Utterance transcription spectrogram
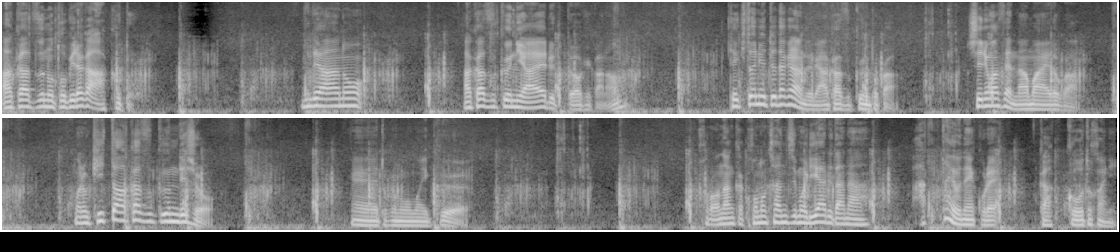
開かずの扉が開くと。であの赤ずくんに会えるってわけかな？適当に言ってるだけなんだよね赤ずくんとか。知りません名前とか。まあでもきっと赤ずくんでしょえーとこのまま行く。このなんかこの感じもリアルだな。あったよねこれ。学校とかに。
